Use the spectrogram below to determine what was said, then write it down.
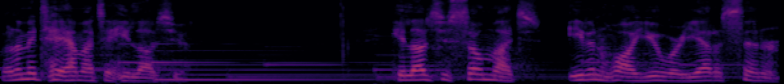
But let me tell you how much He loves you. He loves you so much, even while you were yet a sinner.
